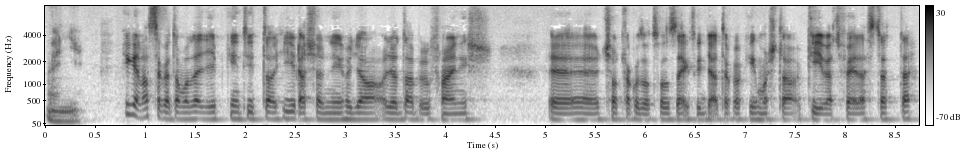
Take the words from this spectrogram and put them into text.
ennyi. Igen, azt akartam hogy egyébként itt a híresedni, hogy a, hogy a Double Fine is ö, csatlakozott hozzájuk, tudjátok, aki most a kévet fejlesztette.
